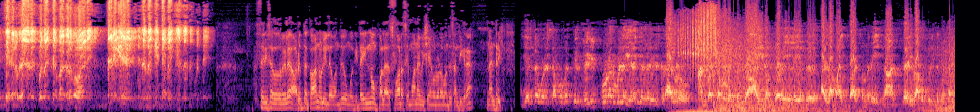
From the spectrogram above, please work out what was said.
திங்கக்கிழமை அரெஸ்ட் பண்ண செவ்வாய்க்கிழமை வாங்க சரிங்க. நல்லா நீட்டா வைக்க என்னன்னு வந்து சரி சகோதரர்களே அடுத்த காணொளியில் வந்து உங்ககிட்ட இன்னும் பல சுவாரஸ்யமான விஷயங்களோட வந்து சந்திக்கிறேன். நன்றி. எந்த ஒரு சமூகத்தில் விழிப்புணர்வுள்ள இளைஞர்கள் இருக்கிறார்களோ அந்த சமூகத்துக்கு ஆயுதம் தேவையில்லை என்று அல்லாமா இக்பால் சொன்னதை நான் தெளிவாக புரிந்து கொண்டேன்.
